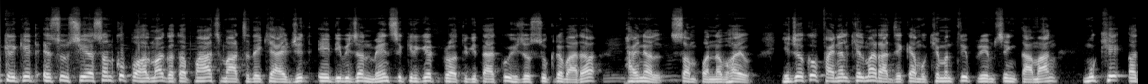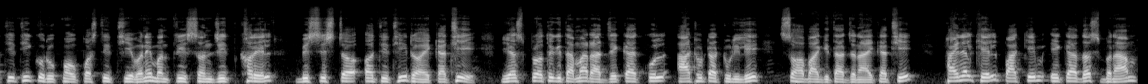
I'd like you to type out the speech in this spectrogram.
क्रिकेट एसोसिएसनको पहलमा गत पाँच मार्चदेखि आयोजित ए डिभिजन मेन्स क्रिकेट प्रतियोगिताको हिजो शुक्रबार फाइनल सम्पन्न भयो। हिजोको फाइनल खेलमा राज्यका मुख्यमन्त्री प्रेमसिंह तामाङ मुख्य अतिथिको रूपमा उपस्थित थिए भने मन्त्री सञ्जित खरेल विशिष्ट अतिथि रहेका थिए। यस प्रतियोगितामा राज्यका कुल आठवटा टोलीले सहभागिता जनाएका थिए। फाइनल खेल पाकिम एकादश बनाम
